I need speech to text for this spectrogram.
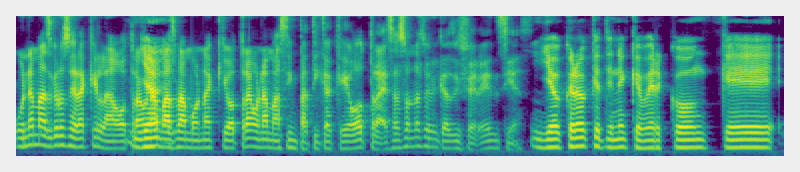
Una más grosera que la otra, Ya- una más mamona que otra, una más simpática que otra. Esas son las únicas diferencias. Yo creo que tiene que ver con que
